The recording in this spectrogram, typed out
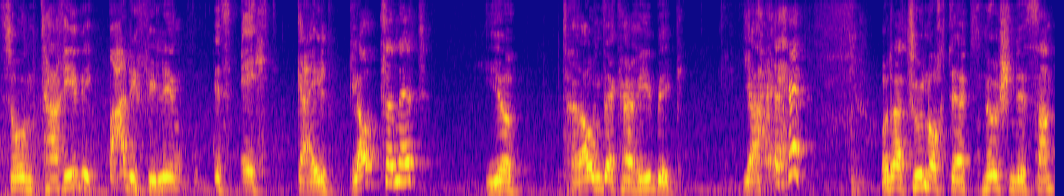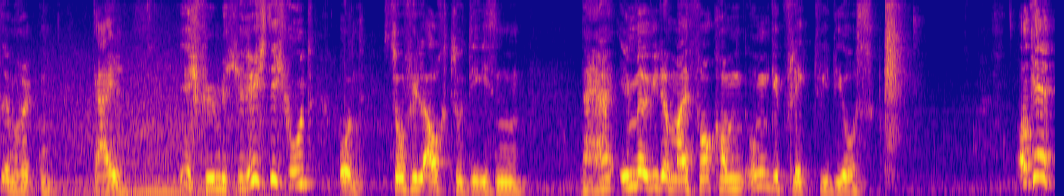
so ein Karibik-Badefeeling ist echt geil. Glaubt's ihr nicht? Hier, Traum der Karibik. Ja, und dazu noch der knirschende Sand im Rücken. Geil. Ich fühle mich richtig gut und so viel auch zu diesen, naja, immer wieder mal vorkommenden ungepflegt Videos. Okay,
